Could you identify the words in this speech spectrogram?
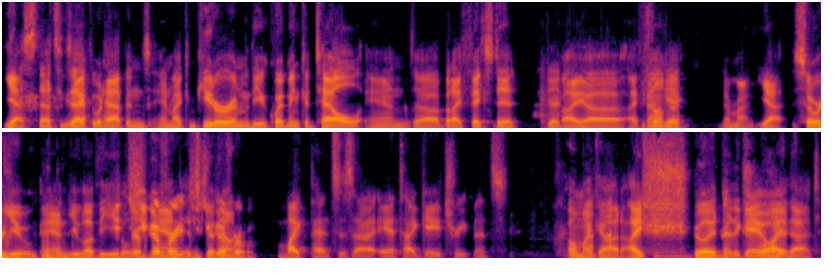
yes, that's exactly what happened. And my computer and the equipment could tell. And uh, but I fixed it. Good. I uh, I still found gay. it. Never mind. Yeah. So are you, and you love the Did Eagles. you go for and did you good. go for Mike Pence's uh, anti-gay treatments? Oh my God, I should the gay try away. that.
